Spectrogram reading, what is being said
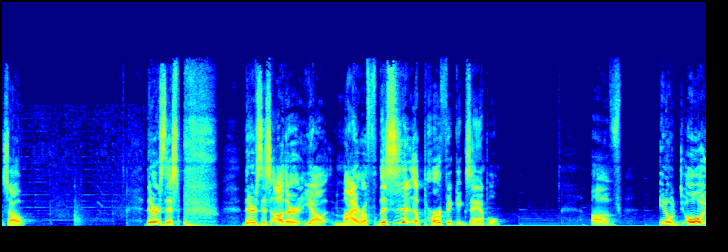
So there's this. There's this other, you know, Myra This is a perfect example of, you know, oh,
